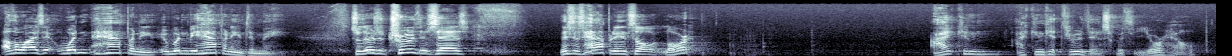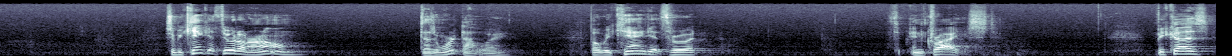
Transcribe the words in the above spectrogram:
Otherwise, it wouldn't happening. It wouldn't be happening to me. So there's a truth that says this is happening. So Lord, I can I can get through this with Your help. So we can't get through it on our own. Doesn't work that way. But we can get through it in Christ. Because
